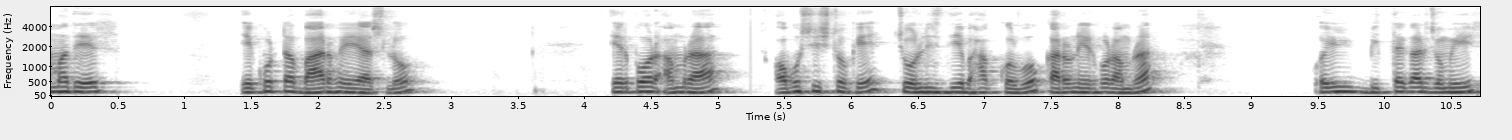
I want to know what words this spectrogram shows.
আমাদের একরটা বার হয়ে আসলো। এরপর আমরা অবশিষ্টকে চল্লিশ দিয়ে ভাগ করব, কারণ এরপর আমরা ওই বৃত্তাকার জমির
